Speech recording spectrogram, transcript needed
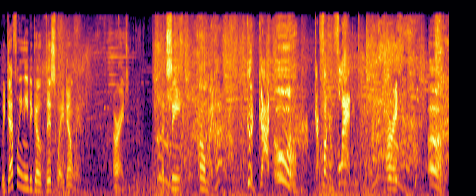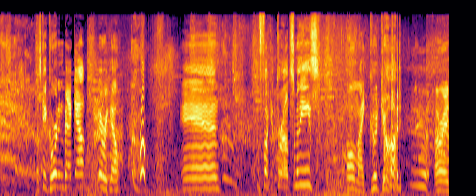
We definitely need to go this way, don't we? Alright. Let's see. Oh my. Good God. Oh! Got fucking flattened. Alright. Ugh. Let's get Gordon back out. There we go. And. Fucking throw out some of these. Oh my good God. Alright.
